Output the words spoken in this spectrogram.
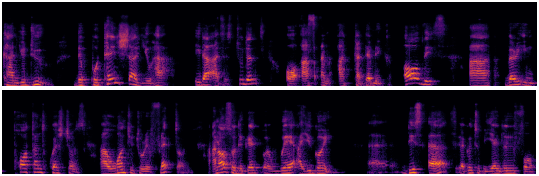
can you do, the potential you have, either as a student or as an academic. All these are very important questions I want you to reflect on. And also the great, where are you going? Uh, this earth, you're going to be here for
